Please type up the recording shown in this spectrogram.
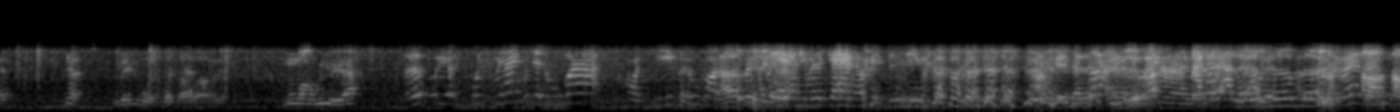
เล่นสองรอบแล้วเนี่ยเนี่ยกูเล่นวนมาสองรอบแล้วเนี่ยมึงมองกูอยู่ใช่ปะเออกูจะกูไม่ได้กูจะดูว่าขอชี้กูดูขอชี้ไม่ได้แกล้งอันนี้ไม่ได้แกล้งนะผิดจริงๆเอาเพลงจะได้เออไม่อ่านเลยอ่านเลยเริ่มเริ่มต่อต่อ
